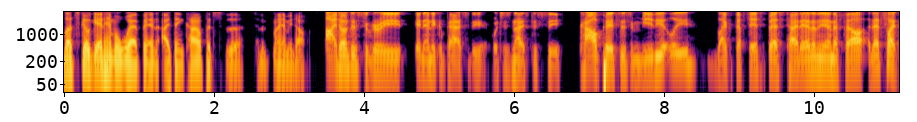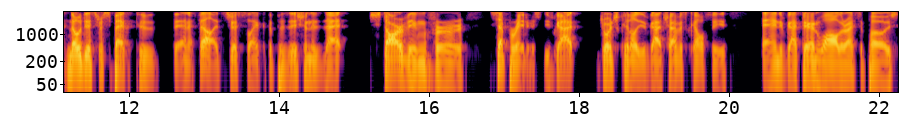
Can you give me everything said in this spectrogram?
Let's go get him a weapon. I think Kyle Pitts to the to the Miami Dolphins. I don't disagree in any capacity here, which is nice to see. Kyle Pitts is immediately like the fifth best tight end in the NFL. That's like no disrespect to the NFL. It's just like the position is that starving for separators. You've got George Kittle, you've got Travis Kelce, and you've got Darren Waller, I suppose,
